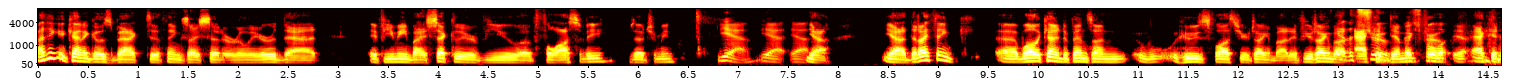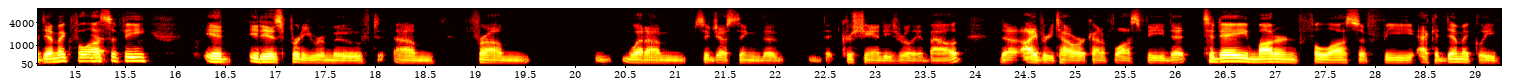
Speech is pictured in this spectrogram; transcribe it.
I think it kind of goes back to things I said earlier that if you mean by secular view of philosophy, is that what you mean? Yeah, yeah, yeah. Yeah. Yeah, that I think uh, well, it kind of depends on whose philosophy you're talking about. If you're talking about yeah, academic philo- academic philosophy, yeah. it it is pretty removed um, from what I'm suggesting the that Christianity is really about the ivory tower kind of philosophy that today modern philosophy academically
